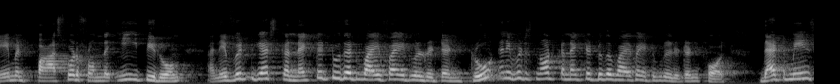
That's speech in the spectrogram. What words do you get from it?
name and password from the EEPROM and if it gets connected to that Wi-Fi it will return true and if it is not connected to the Wi-Fi it will return false. That means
